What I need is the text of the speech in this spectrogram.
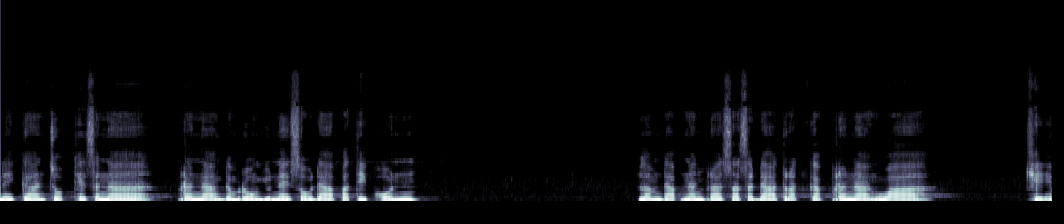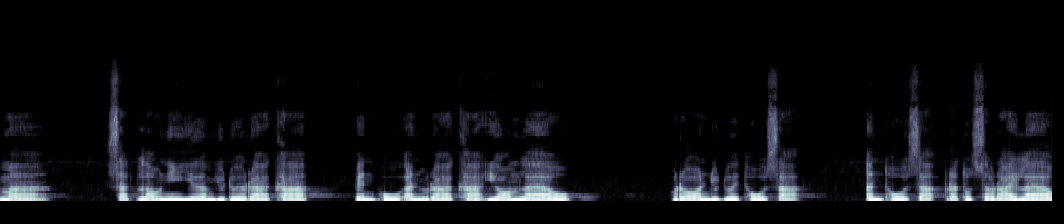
ในการจบเทศนาพระนางดำรงอยู่ในโสดาปฏิผล ลำดับนั้นพระศาสดาตรัสกับพระนางว่า เขมา สัตว์เหล่านี้เยิ้มอยู่ด้วยราคะ เป็นผู้อันราคะย้อมแล้ว ร้อนอยู่ด้วยโทสะ อันโทสะประทุษร้ายแล้ว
